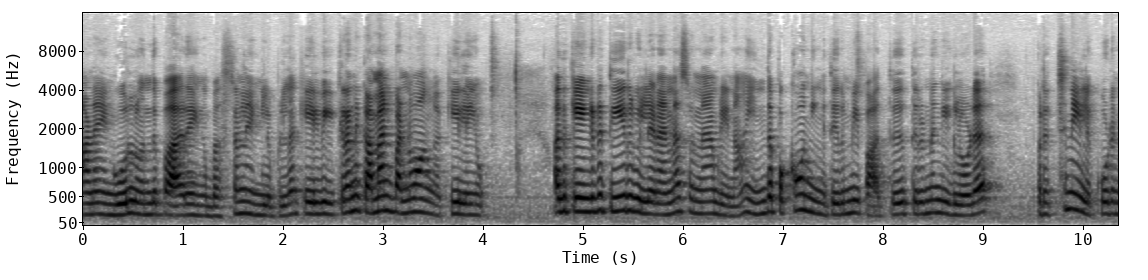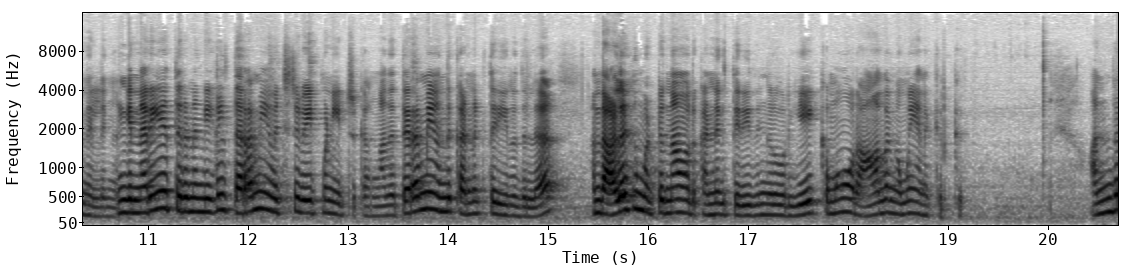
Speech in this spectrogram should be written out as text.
ஆனால் எங்கள் ஊரில் வந்து பாரு எங்கள் பஸ் ஸ்டாண்டில் எங்களை இப்படிலாம் கேள்வி கேட்குறான்னு கமெண்ட் பண்ணுவாங்க கீழேயும். அதுக்கு என்கிட்ட தீர்வு இல்லை. நான் என்ன சொன்னேன் அப்படின்னா இந்த பக்கம் நீங்கள் திரும்பி பார்த்து திருநங்கைகளோட பிரச்சனையில் கூட நில்லுங்க. இங்கே நிறைய திருநங்கைகள் திறமையை வச்சுட்டு வெயிட் பண்ணிட்டு இருக்காங்க. அந்த திறமை வந்து கண்ணுக்கு தெரியறதில்ல. அந்த அழகு மட்டும்தான் ஒரு கண்ணுக்கு தெரியுதுங்கிற ஒரு ஏக்கமும் ஒரு ஆதங்கமும் எனக்கு இருக்குது அந்த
